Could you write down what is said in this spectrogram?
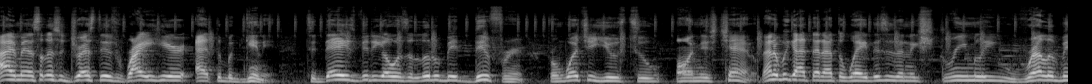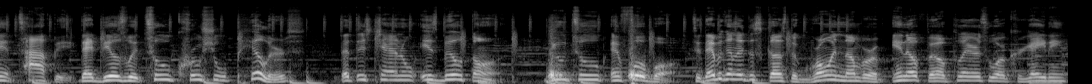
Alright man, so let's address this right here at the beginning. Today's video is a little bit different from what you're used to on this channel. Now that we got that out the way, this is an extremely relevant topic that deals with two crucial pillars that this channel is built on. YouTube and football. Today we're going to discuss the growing number of NFL players who are creating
